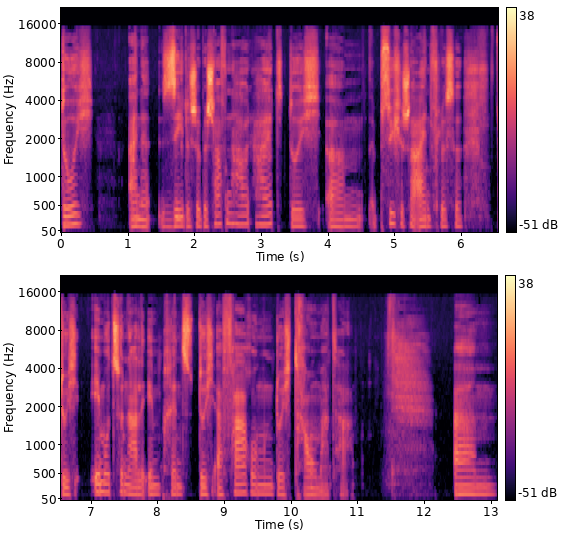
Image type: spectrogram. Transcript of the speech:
durch eine seelische Beschaffenheit, durch ähm, psychische Einflüsse, durch emotionale Imprints, durch Erfahrungen, durch Traumata. Ähm,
